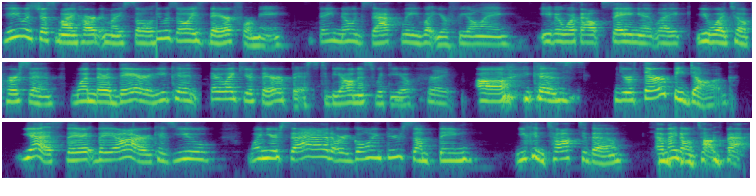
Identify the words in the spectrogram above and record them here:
he was just my heart and my soul. He was always there for me. They know exactly what you're feeling, even without saying it like you would to a person. When they're there, you can, they're like your therapist, to be honest with you. Right. Uh, because your therapy dog. Yes, they they are. Because you, when you're sad or going through something, you can talk to them and they don't talk back.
